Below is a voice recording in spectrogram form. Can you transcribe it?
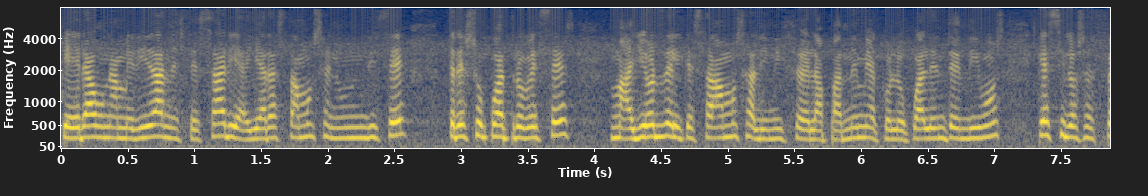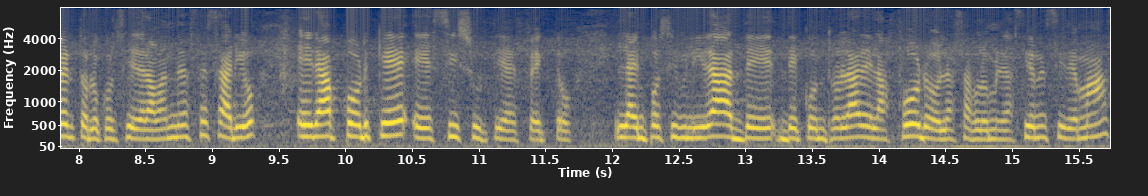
que era una medida necesaria y ahora estamos en un índice tres o cuatro veces mayor del que estábamos al inicio de la pandemia, con lo cual entendimos que si los expertos lo consideraban necesario era porque eh, sí surtía efecto. La imposibilidad de, controlar el aforo, las aglomeraciones y demás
